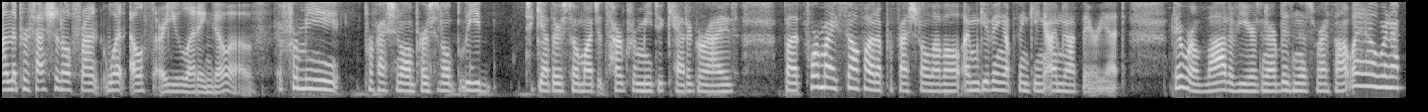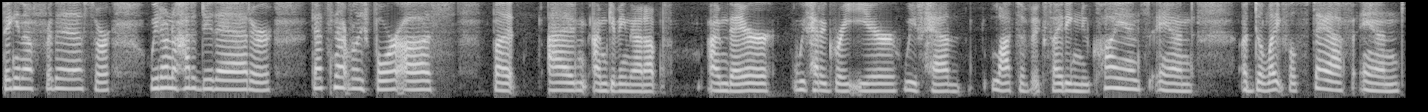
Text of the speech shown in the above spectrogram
On the professional front, what else are you letting go of? For me, professional and personal bleed together so much. It's hard for me to categorize. But for myself on a professional level, I'm giving up thinking I'm not there yet. There were a lot of years in our business where I thought, well, we're not big enough for this, or we don't know how to do that, or that's not really for us. But I'm, I'm giving that up. I'm there. We've had a great year. We've had lots of exciting new clients and a delightful staff and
